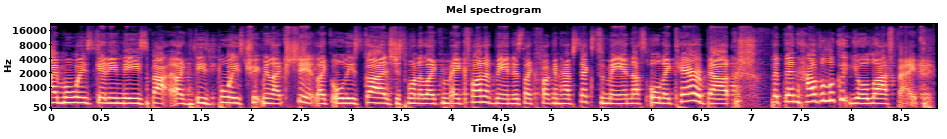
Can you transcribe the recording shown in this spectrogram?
I'm always getting these, ba- like, these boys treat me like shit, like, all these guys just want to, like, make fun of me and just, like, fucking have sex with me, and that's all they care about. But then have a look at your life, babe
